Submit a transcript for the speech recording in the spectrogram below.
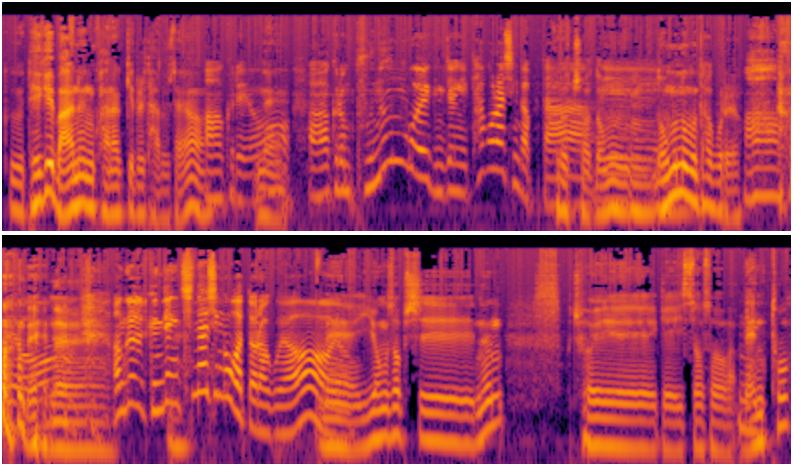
그 되게 많은 관악기를 다루세요. 아 그래요. 네. 아 그럼 부는 거에 굉장히 탁월하신가 보다. 그렇죠. 너무 예. 너무 너무 탁월해요. 아 그래요. 네. 네. 안 그래도 굉장히 친하신 것 같더라고요. 네, 이영섭 씨는 저에게 있어서 네. 멘토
